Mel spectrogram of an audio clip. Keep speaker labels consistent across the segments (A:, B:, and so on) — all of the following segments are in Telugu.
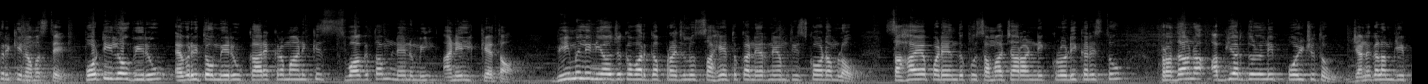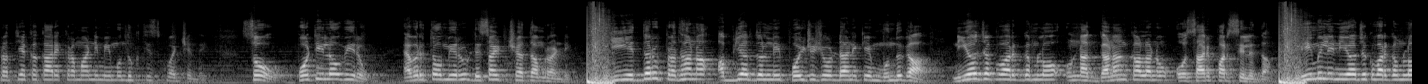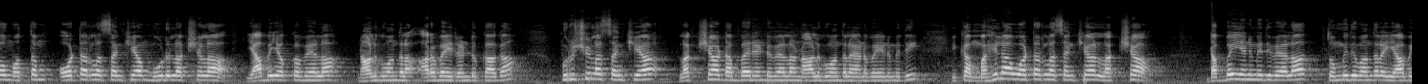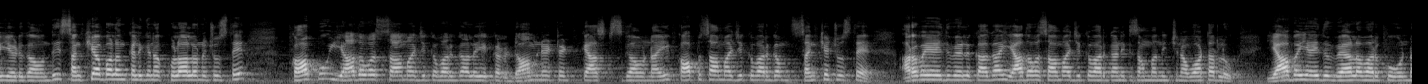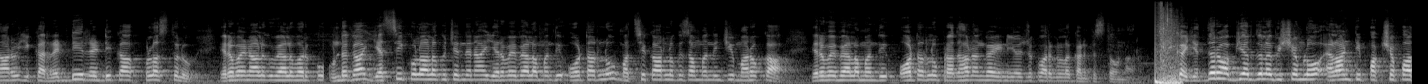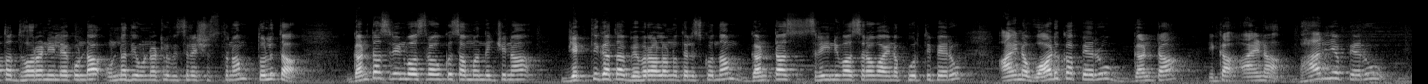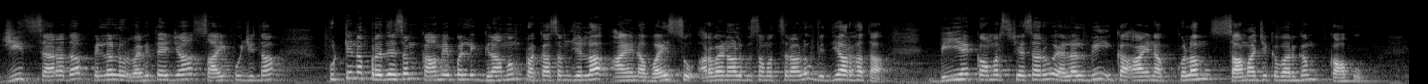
A: ఒక్కరికి నమస్తే. పోటీలో వీరు ఎవరితో మీరు కార్యక్రమానికి స్వాగతం? నేను మీ అనిల్ కేతా. భీమిలి నియోజకవర్గ ప్రజలు సహేతుక నిర్ణయం తీసుకోవడంలో సహాయపడేందుకు సమాచారాన్ని క్రోడీకరిస్తూ ప్రధాన అభ్యర్థుల్ని పోల్చుతూ జనగలం ఈ ప్రత్యేక కార్యక్రమాన్ని మీ ముందుకు తీసుకువచ్చింది. సో పోటీలో వీరు ఎవరితో మీరు డిసైడ్ చేద్దాం రండి. ఈ ఇద్దరు ప్రధాన అభ్యర్థుల్ని పోల్చి చూడడానికి ముందుగా నియోజకవర్గంలో ఉన్న గణాంకాలను ఓసారి పరిశీలిద్దాం. భీమిలి నియోజకవర్గంలో మొత్తం ఓటర్ల సంఖ్య మూడు లక్షల యాభై ఒక్క వేల నాలుగు వందల అరవై రెండు కాగా పురుషుల సంఖ్య లక్ష డెబ్బై రెండు వేల నాలుగు వందల ఎనభై ఎనిమిది ఇక మహిళా ఓటర్ల సంఖ్య లక్ష డెబ్బై ఎనిమిది వేల తొమ్మిది వందల యాభై ఏడుగా ఉంది. సంఖ్యాబలం కలిగిన కులాలను చూస్తే కాపు యాదవ సామాజిక వర్గాలు ఇక్కడ డామినేటెడ్ క్యాస్ట్స్గా ఉన్నాయి. కాపు సామాజిక వర్గం సంఖ్య చూస్తే అరవై ఐదు వేలు కాగా యాదవ సామాజిక వర్గానికి సంబంధించిన ఓటర్లు యాభై ఐదు వేల వరకు ఉన్నారు. ఇక రెడ్డి రెడ్డిక కులస్తులు ఇరవై నాలుగు వేల వరకు ఉండగా ఎస్సీ కులాలకు చెందిన ఇరవై వేల మంది ఓటర్లు మత్స్యకారులకు సంబంధించి మరొక ఇరవై వేల మంది ఓటర్లు ప్రధానంగా ఈ నియోజకవర్గంలో కనిపిస్తూ ఉన్నారు. ఇక ఇద్దరు అభ్యర్థుల విషయంలో ఎలాంటి పక్షపాత ధోరణి లేకుండా ఉన్నది ఉన్నట్లు విశ్లేషిస్తున్నాం. తొలుత గంటా శ్రీనివాసరావుకు సంబంధించిన వ్యక్తిగత వివరాలను తెలుసుకుందాం. గంటా శ్రీనివాసరావు ఆయన పూర్తి పేరు ఆయన వాడుక పేరు గంట ఇక ఆయన భార్య పేరు జి శారద పిల్లలు రవితేజ సాయి పూజిత. పుట్టిన ప్రదేశం కామేపల్లి గ్రామం ప్రకాశం జిల్లా. ఆయన వయస్సు అరవై నాలుగు సంవత్సరాలు విద్యార్హత బీఏ కామర్స్ చేశారు ఎల్ఎల్బి ఇక ఆయన కులం సామాజిక వర్గం కాపు.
